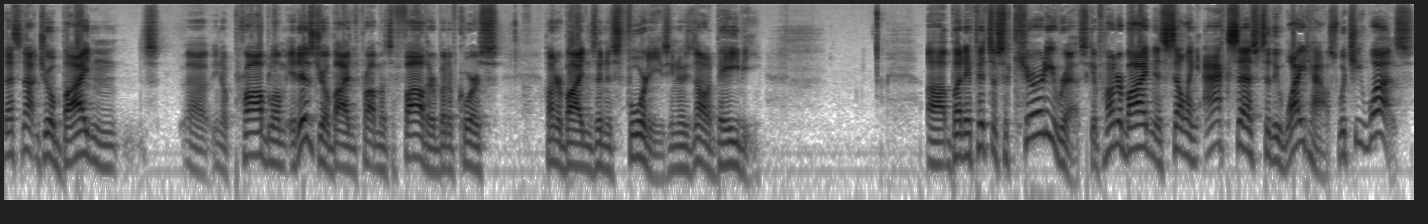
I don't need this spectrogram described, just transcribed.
that's not Joe Biden's uh, you know problem. It is Joe Biden's problem as a father, but of course Hunter Biden's in his 40s. You know he's not a baby. Uh, but if it's a security risk, if Hunter Biden is selling access to the White House, which he was,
